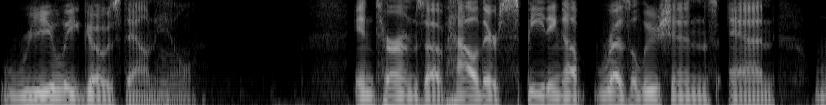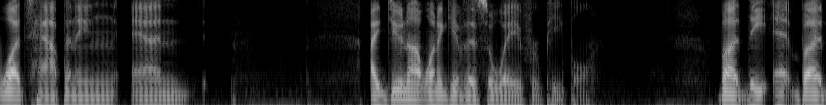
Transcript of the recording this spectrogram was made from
really goes downhill in terms of how they're speeding up resolutions and what's happening and I do not want to give this away for people. But the e- but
